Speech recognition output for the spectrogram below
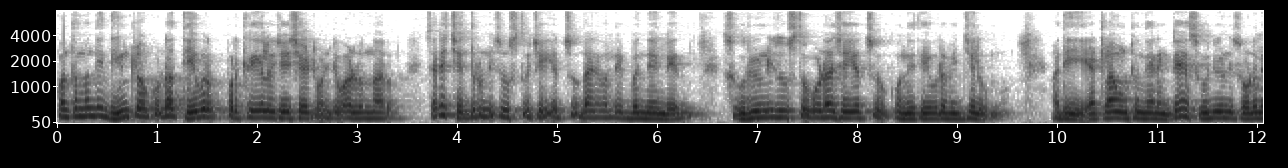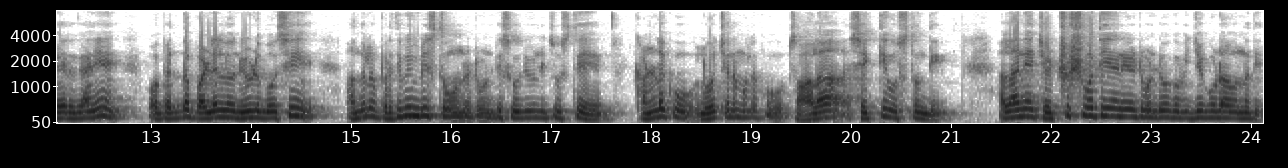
కొంతమంది దీంట్లో కూడా తీవ్ర ప్రక్రియలు చేసేటువంటి వాళ్ళు ఉన్నారు. సరే చంద్రుడిని చూస్తూ చేయొచ్చు దానివల్ల ఇబ్బంది ఏం లేదు. సూర్యుడిని చూస్తూ కూడా చేయొచ్చు కొన్ని తీవ్ర విద్యలు. అది ఎట్లా ఉంటుంది అంటే సూర్యుడిని చూడలేరు కానీ ఒక పెద్ద పళ్ళెల్లో నీళ్ళు పోసి అందులో ప్రతిబింబిస్తూ ఉన్నటువంటి సూర్యుడిని చూస్తే కళ్ళకు లోచనములకు చాలా శక్తి వస్తుంది. అలానే చక్షుష్మతి అనేటువంటి ఒక విద్య కూడా ఉన్నది.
